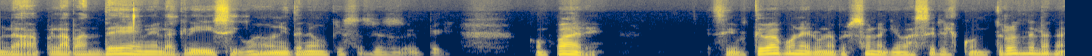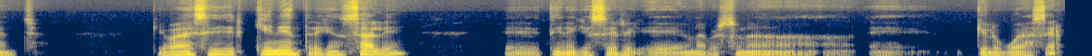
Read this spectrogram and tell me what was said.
la, la, pandemia, la crisis, y tenemos que... Compadre, si usted va a poner una persona que va a hacer el control de la cancha, que va a decidir quién entra y quién sale, eh, tiene que ser eh, una persona que lo pueda hacer.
